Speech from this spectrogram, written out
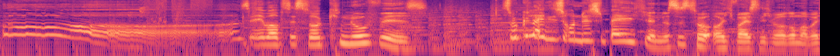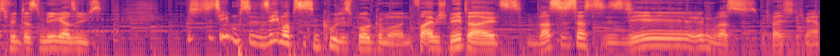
Oh, Seemobs ist so knuffig. So ein kleines rundes Bällchen. Das ist so, oh, ich weiß nicht warum, aber ich finde das mega süß. Seemops, Seemops ist ein cooles Pokémon. Vor allem später als, was ist das? See, irgendwas. Ich weiß es nicht mehr.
